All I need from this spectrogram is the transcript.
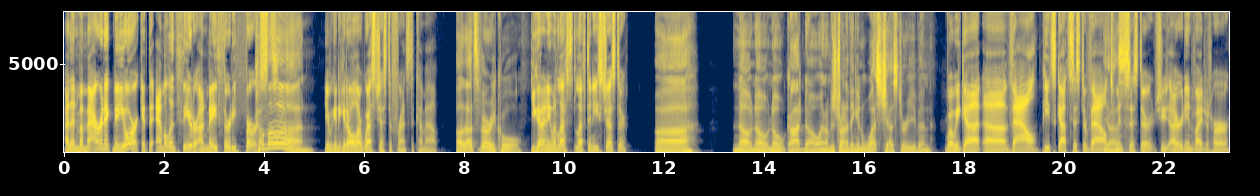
And then Mamaroneck, New York at the Emelin Theater on May 31st. come on Yeah, we're going to get all our Westchester friends to come out. Oh that's very cool You got anyone left left in Eastchester? uh no no no god no and i'm just trying to think in westchester even Well, we got uh, Val, Pete Scott's sister Val, Yes. twin sister. She I already invited her.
